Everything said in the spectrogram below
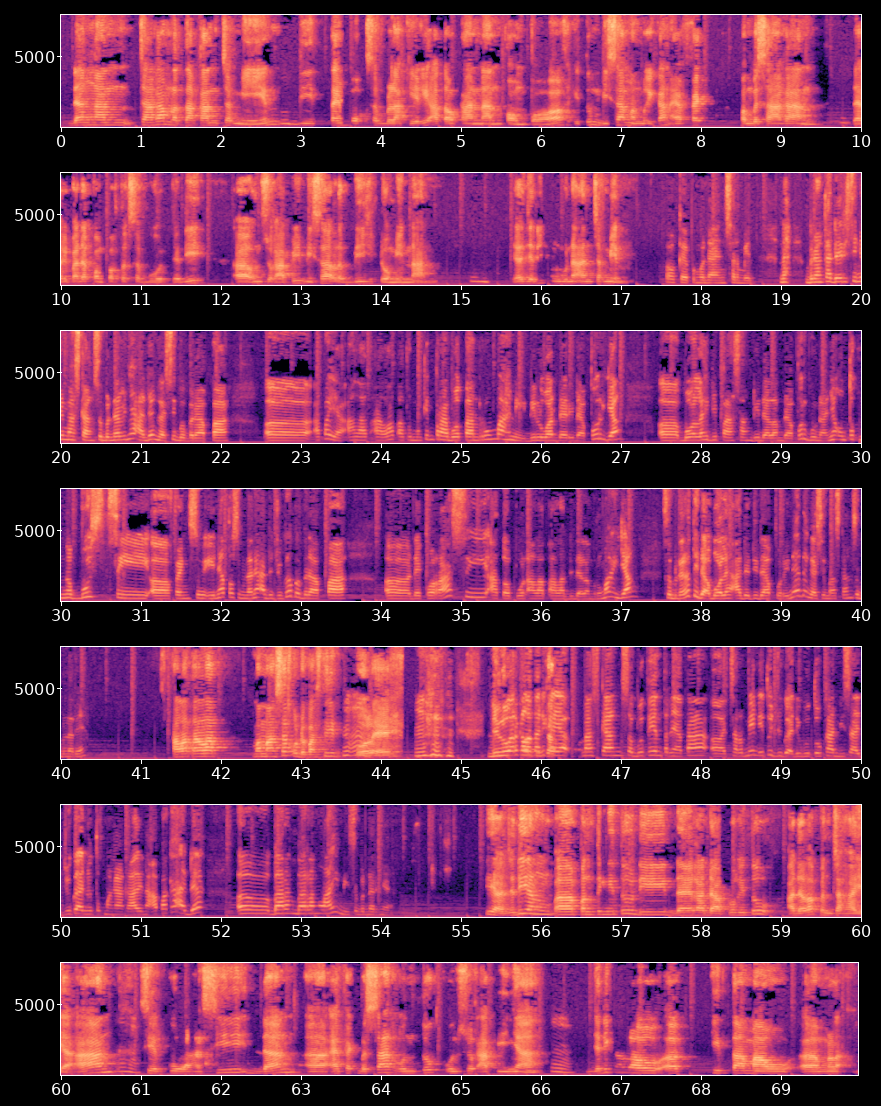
dengan cara meletakkan cermin hmm. di tembok sebelah kiri atau kanan kompor itu bisa memberikan efek pembesaran daripada kompor tersebut. Jadi uh, unsur api bisa lebih dominan. Hmm. Ya, jadi penggunaan cermin. Oke, penggunaan cermin. Nah, berangkat dari sini Mas Kang, sebenarnya ada nggak sih beberapa uh, apa ya alat-alat atau mungkin perabotan rumah nih di luar dari dapur yang uh, boleh dipasang di dalam dapur gunanya untuk ngebus si uh, feng shui ini atau sebenarnya ada juga beberapa uh, dekorasi ataupun alat-alat di dalam rumah yang sebenarnya tidak boleh ada di dapur. Ini ada nggak sih Mas Kang sebenarnya? Alat-alat memasak udah pasti mm -mm. boleh. di luar kalau tadi kayak Mas Kang sebutin ternyata uh, cermin itu juga dibutuhkan bisa juga nih untuk mengakali. Nah, apakah ada eh, barang-barang uh, lain nih sebenarnya? Iya, jadi yang uh, penting itu di daerah dapur itu adalah pencahayaan, uh-huh. sirkulasi, dan uh, efek besar untuk unsur apinya. Uh. Jadi kalau uh, kita mau uh,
